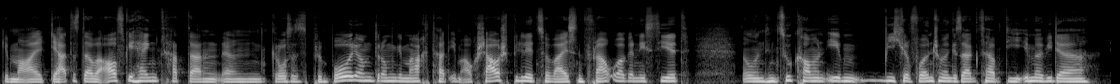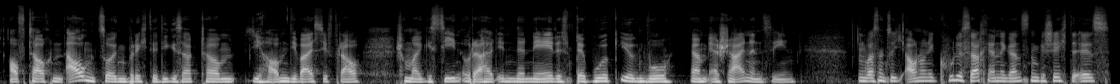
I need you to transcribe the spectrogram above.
gemalt. Der hat es da aber aufgehängt, hat dann ein großes Primborium drum gemacht, hat eben auch Schauspiele zur weißen Frau organisiert und hinzu kommen eben, wie ich ja vorhin schon mal gesagt habe, die immer wieder auftauchenden Augenzeugenberichte, die gesagt haben, sie haben die weiße Frau schon mal gesehen oder halt in der Nähe des, der Burg irgendwo ähm, erscheinen sehen. Und was natürlich auch noch eine coole Sache an der ganzen Geschichte ist,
